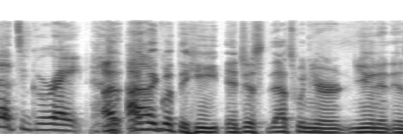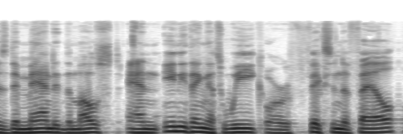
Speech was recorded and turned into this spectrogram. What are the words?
that's great. I, I think with the heat, it just that's when your unit is demanded the most, and anything that's weak or fixing to fail,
